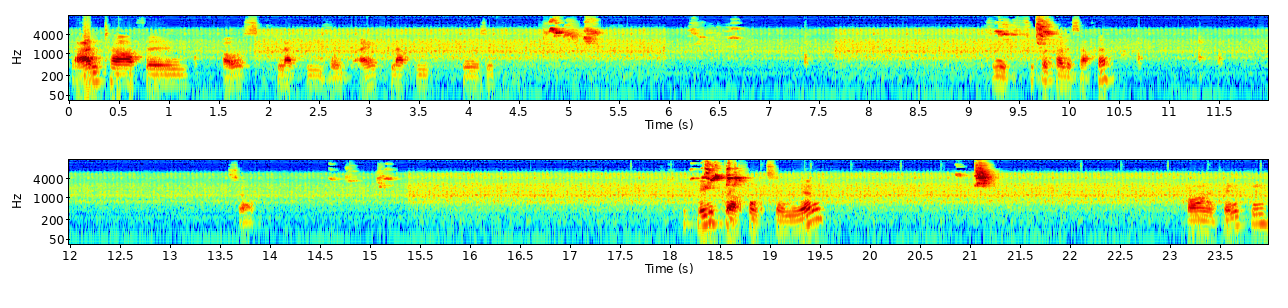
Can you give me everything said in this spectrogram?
Warntafeln ausklappen und einklappen. Vorsicht. Das ist eine super tolle Sache. So. Die Blinker funktionieren. Vorne hinten.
